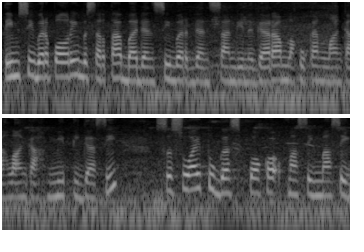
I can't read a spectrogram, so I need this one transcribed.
Tim Siber Polri beserta Badan Siber dan Sandi Negara melakukan langkah-langkah mitigasi sesuai tugas pokok masing-masing,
